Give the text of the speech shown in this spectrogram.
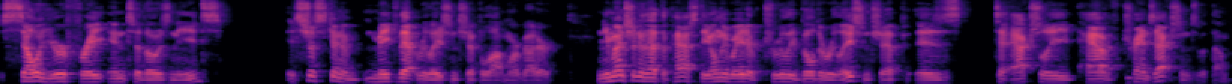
sell your freight into those needs, it's just going to make that relationship a lot more better. And you mentioned in that the past, the only way to truly build a relationship is to actually have transactions with them.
